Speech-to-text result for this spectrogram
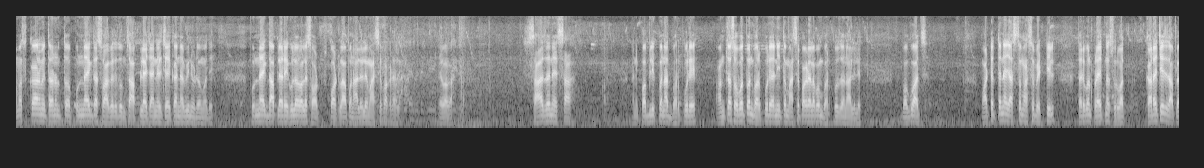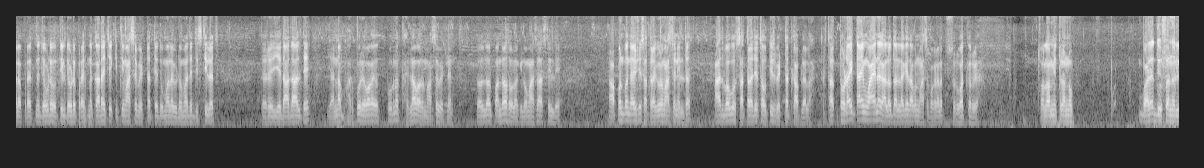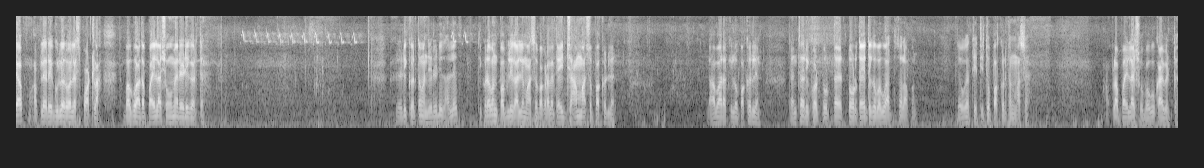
नमस्कार मित्रांनो तर पुन्हा एकदा स्वागत आहे तुमचं आपल्या चॅनलच्या एका नवीन व्हिडिओमध्ये. पुन्हा एकदा आपल्या रेग्युलरवाल्या शॉर्ट स्पॉटला आपण आलेलो आहे मासे पकडायला. हे बघा. सहा जण आहेत सहा. आणि पब्लिक पण आज भरपूर आहे. आमच्यासोबत पण भरपूर आहे आणि इथं मासे पकडायला पण भरपूर जण आलेले आहेत. बघू आज. वाटत तर नाही जास्त मासे भेटतील तरी पण प्रयत्न सुरुवात करायचेच आपल्याला. प्रयत्न जेवढे होतील तेवढे प्रयत्न करायचे. किती मासे भेटतात ते तुम्हाला व्हिडिओमध्ये दिसतीलच. तर हे दादा आलते. यांना भरपूर हे बघा पूर्ण थैलावरून मासे भेटले जवळजवळ पंधरा सोळा किलो मासे असतील ते. तर आपण पण त्याविषयी सतरा किलो मासे नेल तर आज बघू सतरा ते चौतीस भेटतात का आपल्याला. तर चल थोडाही टाईम वाया न घालवता लगेच आपण मासे पकडायला सुरुवात करूया. चला मित्रांनो बऱ्याच दिवसानं दिवसांनी आपल्या रेग्युलरवाल्या स्पॉटला बघू आता पहिला शो मी रेडी करते रेडी करतं म्हणजे रेडी झालेच तिकडं पण पब्लिक आले मासे पकडायला. त्याही जाम मासे पकडले दहा बारा किलो पकडले त्यांचा रेकॉर्ड तोडता तोडता येतं का बघू आता चला आपण. ते बघा ते तिथं पकडतो ना आपला पहिला शो बघू काय भेटतं.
